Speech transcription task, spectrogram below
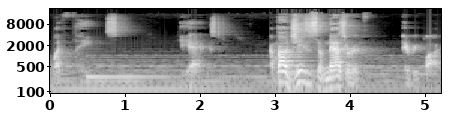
What things? He asked. About Jesus of Nazareth, they replied.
